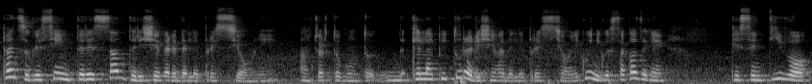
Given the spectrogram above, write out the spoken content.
penso che sia interessante ricevere delle pressioni a un certo punto, che la pittura riceva delle pressioni, quindi questa cosa che, che sentivo,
